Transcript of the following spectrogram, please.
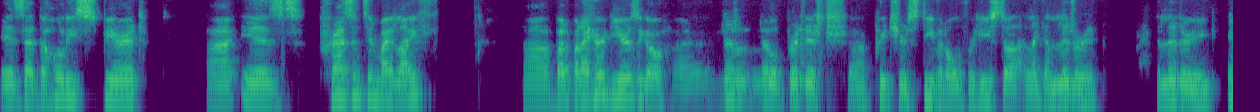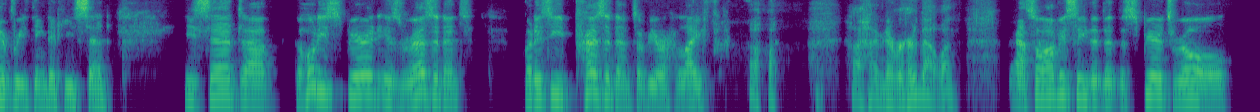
is that the Holy Spirit uh, is present in my life. Uh, but but I heard years ago, uh, little little British uh, preacher Stephen Olford. He used to like alliterate alliterate everything that he said. He said uh, the Holy Spirit is resident, but is he president of your life? I've never heard that one. Yeah, so obviously the the, the Spirit's role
